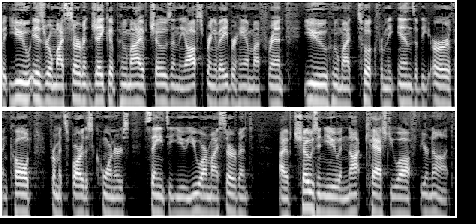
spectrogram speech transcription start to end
But you, Israel, my servant Jacob, whom I have chosen, the offspring of Abraham, my friend, you whom I took from the ends of the earth and called from its farthest corners, saying to you, You are my servant. I have chosen you and not cast you off. Fear not,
